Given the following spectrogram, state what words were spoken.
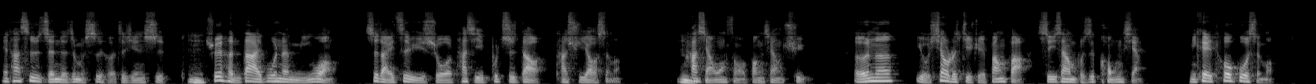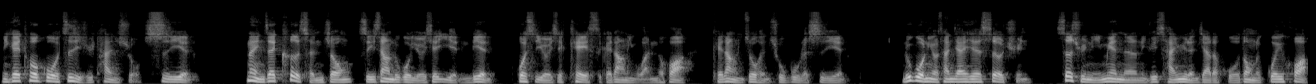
哎，他是不是真的这么适合这件事？嗯，所以很大一部分的迷惘。是来自于说，他其实不知道他需要什么，他想往什么方向去。而呢，有效的解决方法实际上不是空想，你可以透过什么？你可以透过自己去探索、试验。那你在课程中，实际上如果有一些演练，或是有一些 case 可以让你玩的话，可以让你做很初步的试验。如果你有参加一些社群，社群里面呢，你去参与人家的活动的规划，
